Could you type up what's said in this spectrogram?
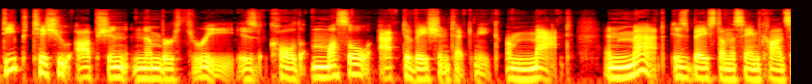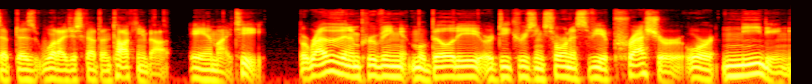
deep tissue option number three is called muscle activation technique, or MAT. And MAT is based on the same concept as what I just got done talking about, AMIT. But rather than improving mobility or decreasing soreness via pressure or kneading,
